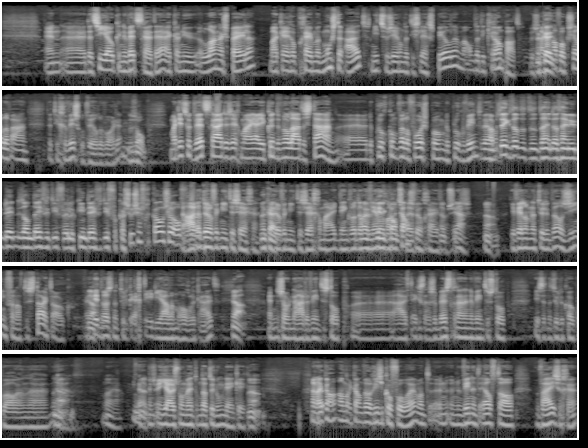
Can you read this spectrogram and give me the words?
En eh, dat zie je ook in de wedstrijd. Hè. Hij kan nu langer spelen, maar kreeg op een gegeven moment moest eruit. Niet zozeer omdat hij slecht speelde, maar omdat hij kramp had. Dus hij gaf ook zelf aan dat hij gewisseld wilde worden. Dus op. Maar dit soort wedstrijden, zeg maar, ja, je kunt hem wel laten staan. Eh, de ploeg komt wel op voorsprong, de ploeg wint wel. Maar betekent dat, het, dat, hij, dat hij nu de- dan definitief, Lukien definitief voor Cassius heeft gekozen? Of, nou, eh, dat durf ik niet te zeggen. Dat durf ik niet te zeggen, maar ik denk wel dat hij hem een gewoon een kans wil geven. ja, precies. Ja. Je wil hem natuurlijk wel zien vanaf de start ook. En dit was natuurlijk echt de ideale mogelijkheid. Ja. En zo na de winterstop, eh, hij heeft extra zijn best gedaan in de winterstop, is dat natuurlijk ook wel een, eh, nou Ja. nou ja, Ja, een, juist moment om dat te doen, denk ik. Ja. Aan de kan- andere kant wel risicovol, hè? want een, een winnend elftal wijzigen,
